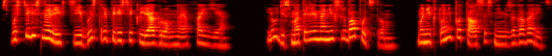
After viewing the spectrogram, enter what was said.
спустились на лифте и быстро пересекли огромное фойе. Люди смотрели на них с любопытством, но никто не пытался с ними заговорить.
